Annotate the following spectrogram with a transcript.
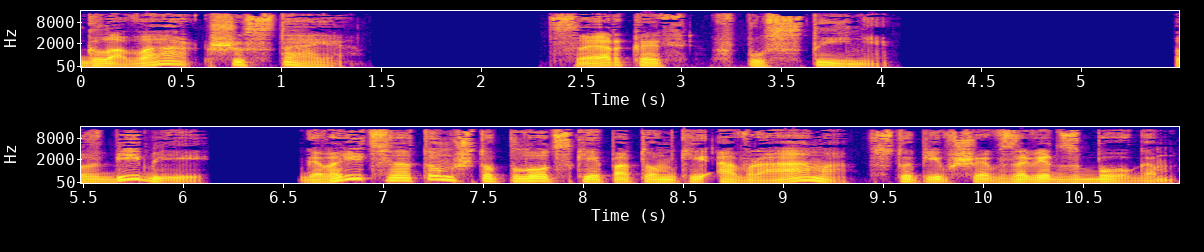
Глава шестая. Церковь в пустыне. В Библии говорится о том, что плотские потомки Авраама, вступившие в завет с Богом,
